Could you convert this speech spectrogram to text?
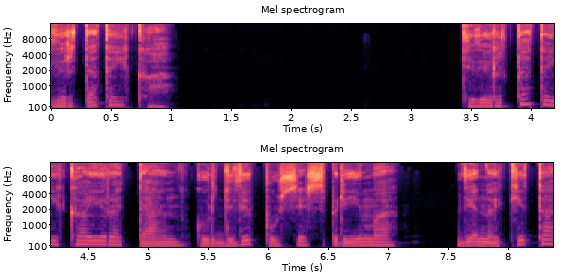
Tvirta taika. Tvirta taika yra ten, kur dvi pusės priima viena kitą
